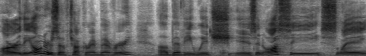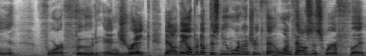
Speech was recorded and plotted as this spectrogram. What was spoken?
are the owners of Tucker and Bevvy, uh, Bevvy, which is an Aussie slang for food and drink. Now, they opened up this new 1,000 square foot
